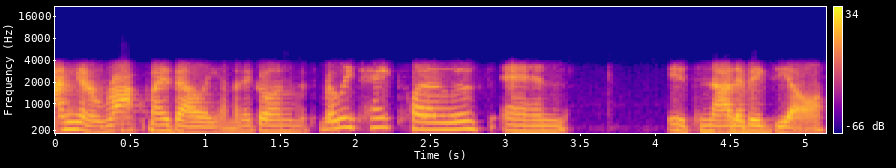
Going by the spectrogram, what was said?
I'm going to rock my belly. I'm going to go in with really tight clothes and it's not a big deal.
